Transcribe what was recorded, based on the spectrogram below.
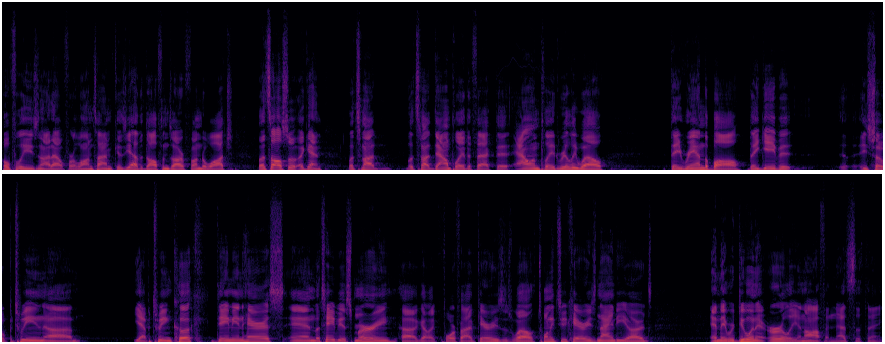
hopefully he's not out for a long time because yeah, the Dolphins are fun to watch. Let's also again, let's not let's not downplay the fact that Allen played really well. They ran the ball. They gave it uh, so between uh, yeah between Cook, Damien Harris, and Latavius Murray uh, got like four or five carries as well. Twenty two carries, ninety yards, and they were doing it early and often. That's the thing.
